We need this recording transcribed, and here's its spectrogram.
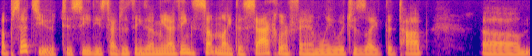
upsets you to see these types of things. I mean, I think something like the Sackler family, which is like the top um,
